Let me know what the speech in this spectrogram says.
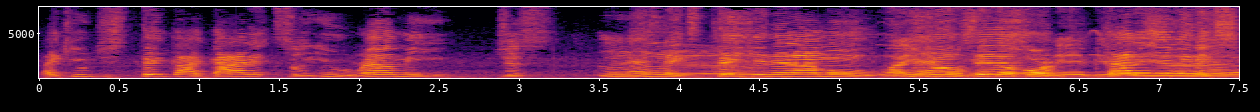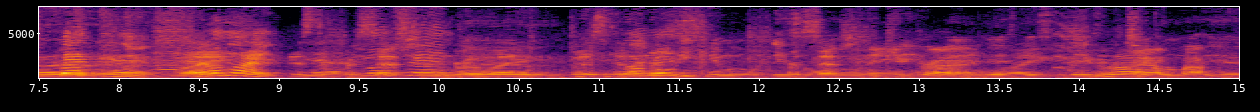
Like you just think I got it, so you around me just Mhm. like thinking that I'm on, Like, like you you know what I'm saying, pick up or on it and be kind of like, even yeah. expecting it. And I'm like, It's Yeah. the You know what I'm saying? perception, bro. Like, but it's You still know what I mean? he came with this Perception one. in your grind, This, like, this, this, you know, chicken, like, yeah. I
